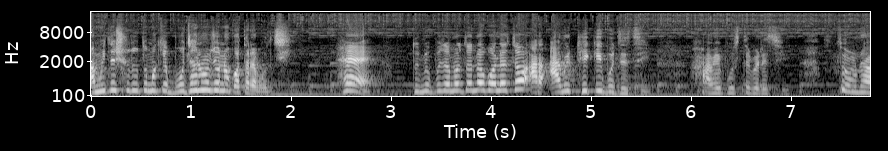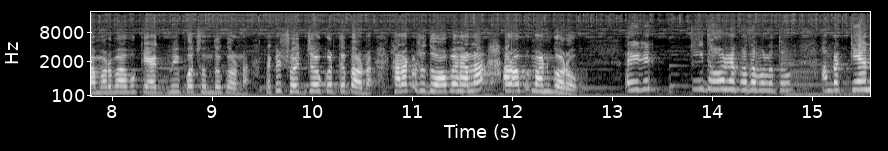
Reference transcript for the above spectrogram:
আমি তো শুধু তোমাকে বোঝানোর জন্য কথাটা বলছি। হ্যাঁ তুমি বোঝানোর জন্য বলেছ আর আমি ঠিকই বুঝেছি। আমি বুঝতে পেরেছি। তোমরা আমার বাবুকে একদমই পছন্দ করো না তাকে সহ্যও করতে পারো না। সারাক্ষণ শুধু অবহেলা আর অপমান করো। আরে এটা কি ধরনের কথা বলো তো? আমরা কেন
